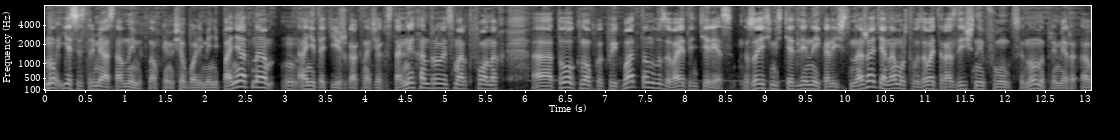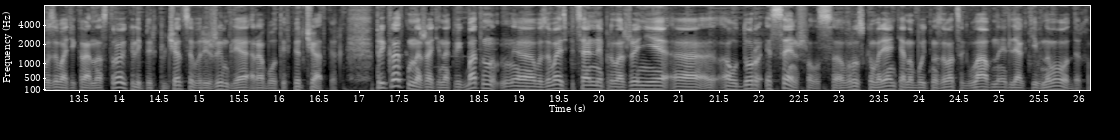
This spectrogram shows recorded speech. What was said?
Но если с тремя основными кнопками все более-менее понятно, они такие же, как на всех остальных Android-смартфонах, э, то кнопка Quick Button вызывает интерес. В зависимости от длины и количества нажатий она может вызывать различные функции. Ну, например, вызывать экран настроек или переключаться в режим для работы в перчатках. При кратком нажатии на Quick Button э, вызывает специальное приложение э, Outdoor Essentials. В русском варианте оно будет называться «Главное для активного отдыха».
